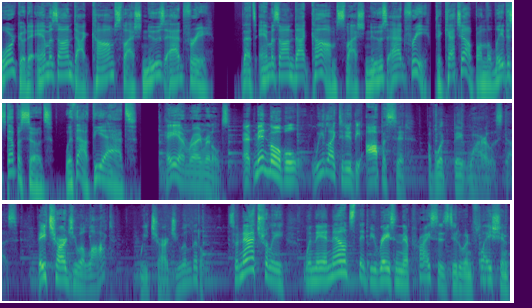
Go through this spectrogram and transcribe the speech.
or go to amazon.com slash news ad free. That's amazon.com slash news ad free to catch up on the latest episodes without the ads. Hey, I'm Ryan Reynolds. At Mint Mobile, we like to do the opposite of what Big Wireless does. They charge you a lot, we charge you a little. So naturally, when they announced they'd be raising their prices due to inflation,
